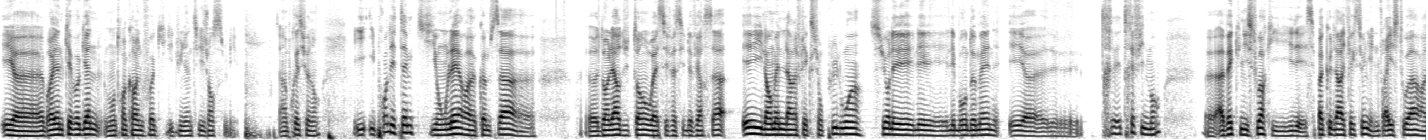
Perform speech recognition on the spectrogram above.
Et Brian Kevogan montre encore une fois qu'il est d'une intelligence, mais c'est impressionnant. Il, prend des thèmes qui ont l'air comme ça, dans l'air du temps, ouais, c'est facile de faire ça. Et il emmène la réflexion plus loin sur les, les- bons domaines et très, très finement, avec une histoire qui. C'est pas que de la réflexion, il y a une vraie histoire.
